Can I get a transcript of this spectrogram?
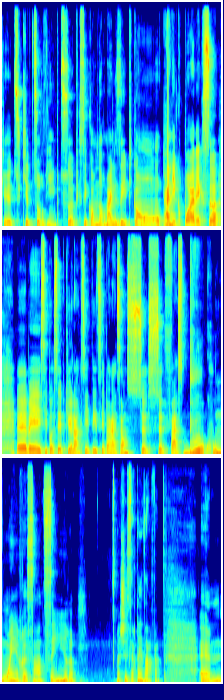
que tu quittes, tu reviens, puis tout ça, puis que c'est comme normalisé, puis qu'on on panique pas avec ça, euh, ben c'est possible que l'anxiété de séparation se, fasse beaucoup moins ressentir chez certains enfants. Euh,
